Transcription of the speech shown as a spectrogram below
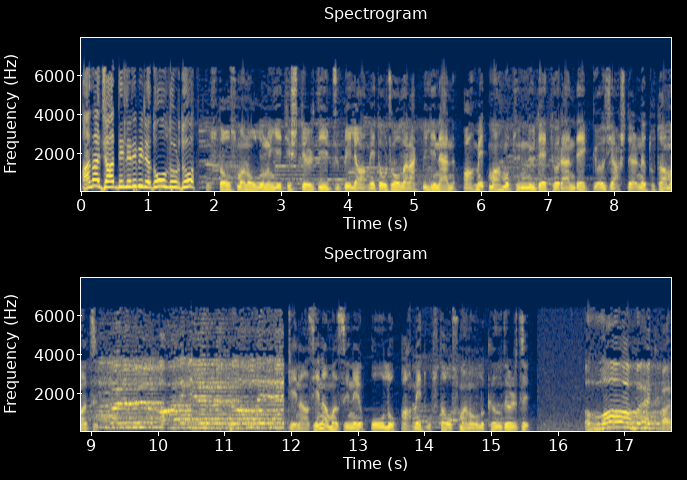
ana caddeleri bile doldurdu. Usta Osmanoğlu'nun yetiştirdiği Cübbeli Ahmet Hoca olarak bilinen Ahmet Mahmut Ünlü de törende gözyaşlarını tutamadı. Cenaze namazını oğlu Ahmet Usta Osmanoğlu kıldırdı. Allahu Ekber.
